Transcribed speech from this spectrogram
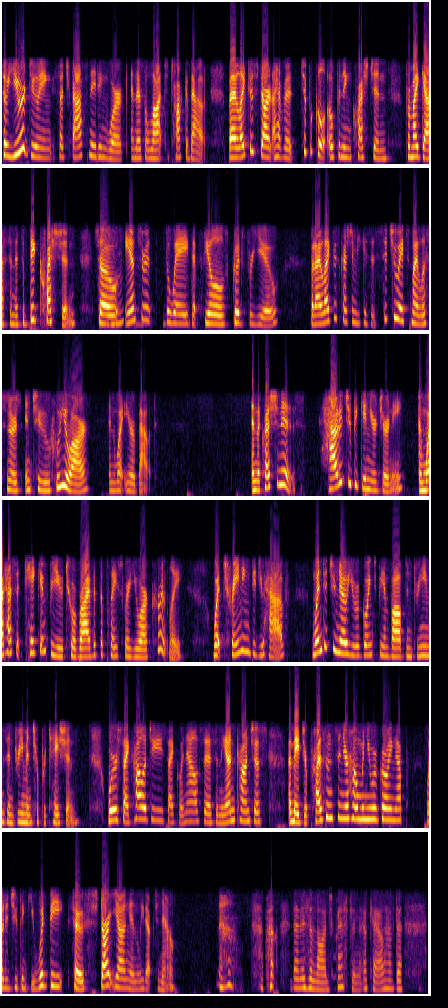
So you're doing such fascinating work, and there's a lot to talk about. But I'd like to start. I have a typical opening question for my guests, and it's a big question. So mm-hmm. answer it the way that feels good for you. But I like this question because it situates my listeners into who you are and what you're about. And the question is How did you begin your journey, and what has it taken for you to arrive at the place where you are currently? What training did you have? When did you know you were going to be involved in dreams and dream interpretation? Were psychology, psychoanalysis, and the unconscious a major presence in your home when you were growing up? What did you think you would be? So start young and lead up to now. well, that is a large question. Okay, I'll have to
